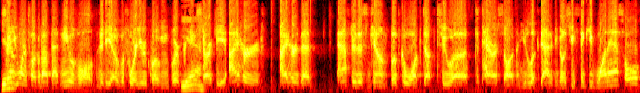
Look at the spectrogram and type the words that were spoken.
You so know? you want to talk about that Neovault video before you were quoting for, Yeah. Dean Starkey? I heard, I heard that after this jump, Bubka walked up to uh, to Tarasov and he looked at him. He goes, "You think you've won, asshole?"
